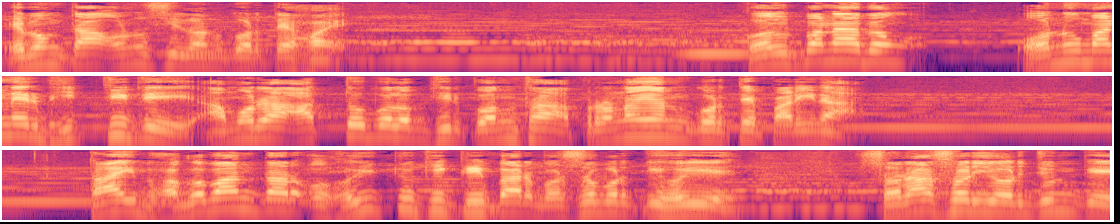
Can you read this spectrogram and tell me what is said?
এবং তা অনুশীলন করতে হয়। কল্পনা এবং অনুমানের ভিত্তিতে আমরা আত্মোপলব্ধির পন্থা প্রণয়ন করতে পারি না। তাই ভগবান তার অহৈতুকী কৃপার বশবর্তী হয়ে সরাসরি অর্জুনকে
